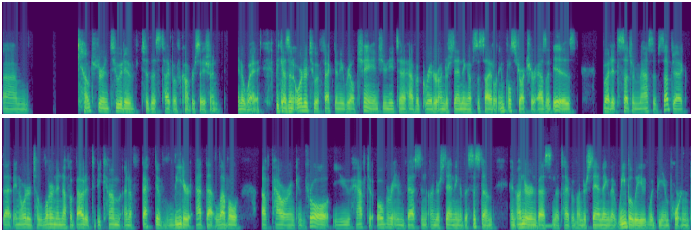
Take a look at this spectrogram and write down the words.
um, counterintuitive to this type of conversation in a way. Because in order to affect any real change you need to have a greater understanding of societal infrastructure as it is but it's such a massive subject that in order to learn enough about it to become an effective leader at that level of power and control, you have to overinvest in understanding of the system and underinvest in the type of understanding that we believe would be important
